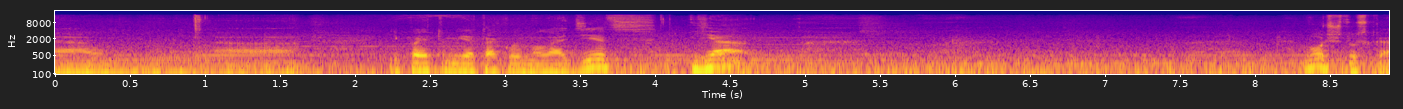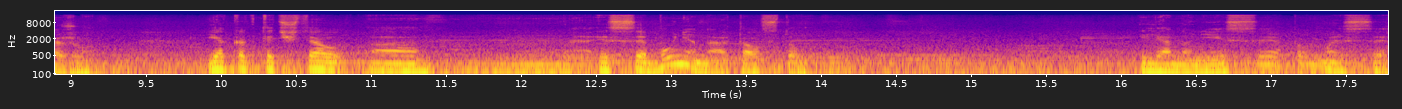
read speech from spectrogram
а, а, и поэтому я такой молодец. Я вот что скажу. Я как-то читал а, эссе Бунина о Толстом. Или оно не эссе, а, по-моему, эссе.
